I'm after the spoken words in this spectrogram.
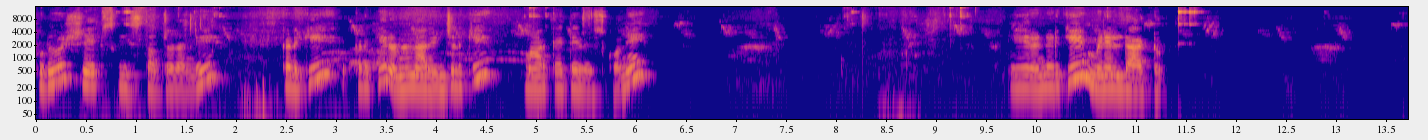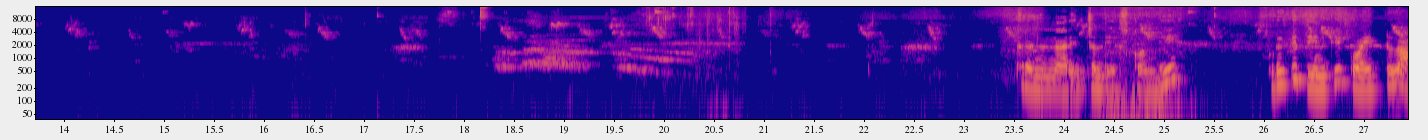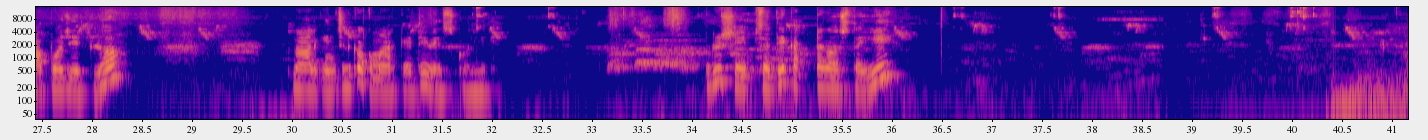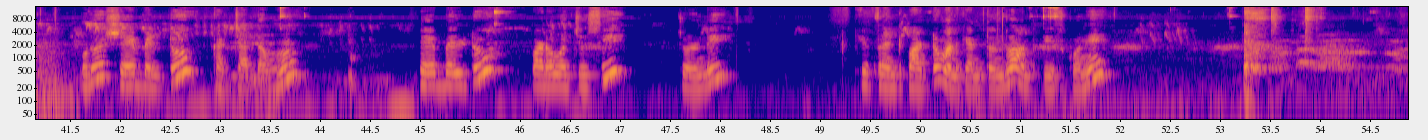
ఇప్పుడు షేప్స్ గీస్తాం చూడండి. ఇక్కడికి ఇక్కడికి రెండున్నర ఇంచులకి మార్క్ అయితే వేసుకొని ఈ రెండిటికి మిడిల్ డాట్ రెండున్నర ఇంచులు తీసుకోండి. ఇప్పుడు దీనికి క్వైట్ ఆపోజిట్లో నాలుగు ఇంచులకి ఒక మార్క్ అయితే వేసుకోండి. ఇప్పుడు షేప్స్ అయితే కరెక్ట్గా వస్తాయి. ఇప్పుడు షేప్ బెల్ట్ కట్ చేద్దాము. షేప్ బెల్ట్ పొడవు వచ్చేసి చూడండి. ఈ ఫ్రంట్ పార్ట్ మనకి ఎంత ఉందో అంత తీసుకొని.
